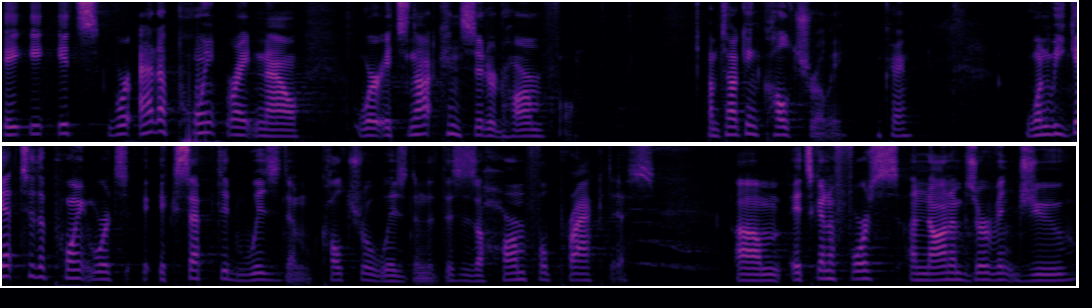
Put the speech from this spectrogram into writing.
it, it, it's, we're at a point right now where it's not considered harmful. I'm talking culturally, okay? When we get to the point where it's accepted wisdom, cultural wisdom, that this is a harmful practice, um, it's going to force a non observant Jew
